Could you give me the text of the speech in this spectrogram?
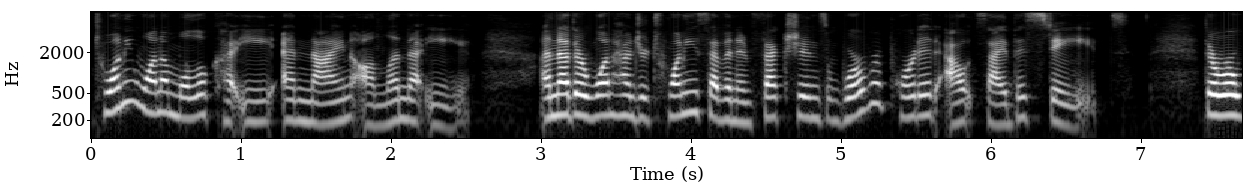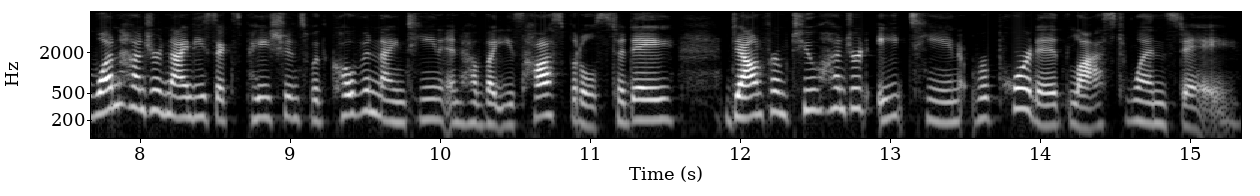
21 on Molokai, and 9 on Lanai. Another 127 infections were reported outside the state. There were 196 patients with COVID 19 in Hawaii's hospitals today, down from 218 reported last Wednesday.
